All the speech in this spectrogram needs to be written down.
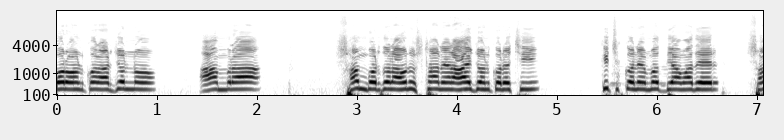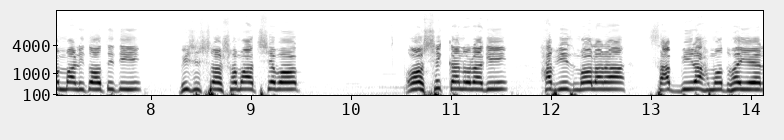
বরণ করার জন্য আমরা সম্বর্ধনা অনুষ্ঠানের আয়োজন করেছি। কিছুক্ষণের মধ্যে আমাদের সম্মানিত অতিথি, বিশিষ্ট সমাজসেবক ও শিক্ষানুরাগী হাফিজ মৌলানা সাব্বির আহমদ ভাইয়ের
